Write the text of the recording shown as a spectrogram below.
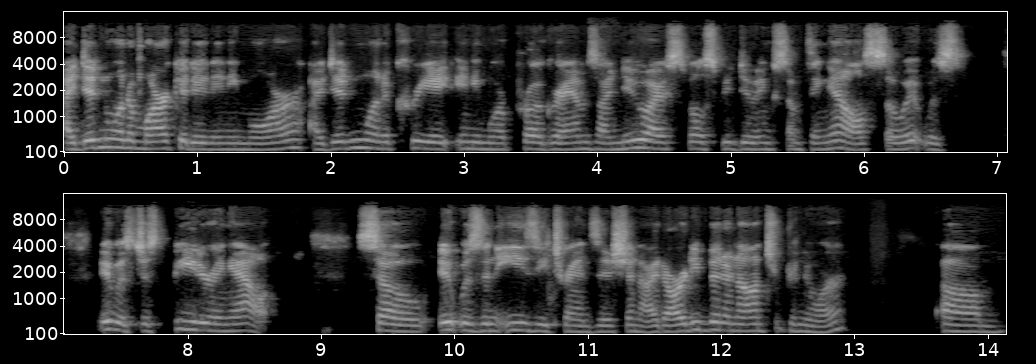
I didn't want to market it anymore. I didn't want to create any more programs. I knew I was supposed to be doing something else, so it was it was just petering out. So it was an easy transition. I'd already been an entrepreneur. Um,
